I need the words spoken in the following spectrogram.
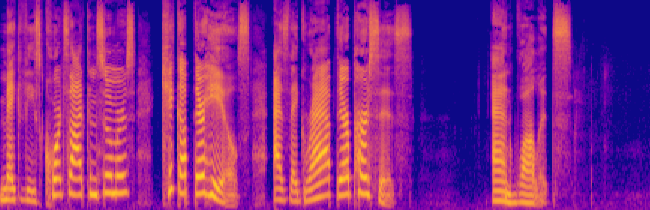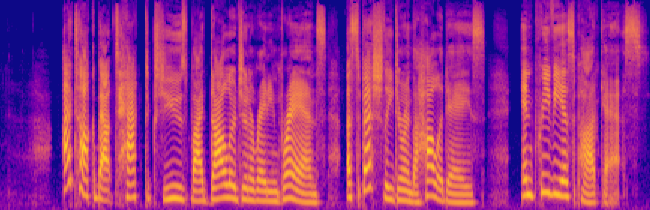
make these courtside consumers kick up their heels as they grab their purses and wallets. I talk about tactics used by dollar generating brands, especially during the holidays, in previous podcasts.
